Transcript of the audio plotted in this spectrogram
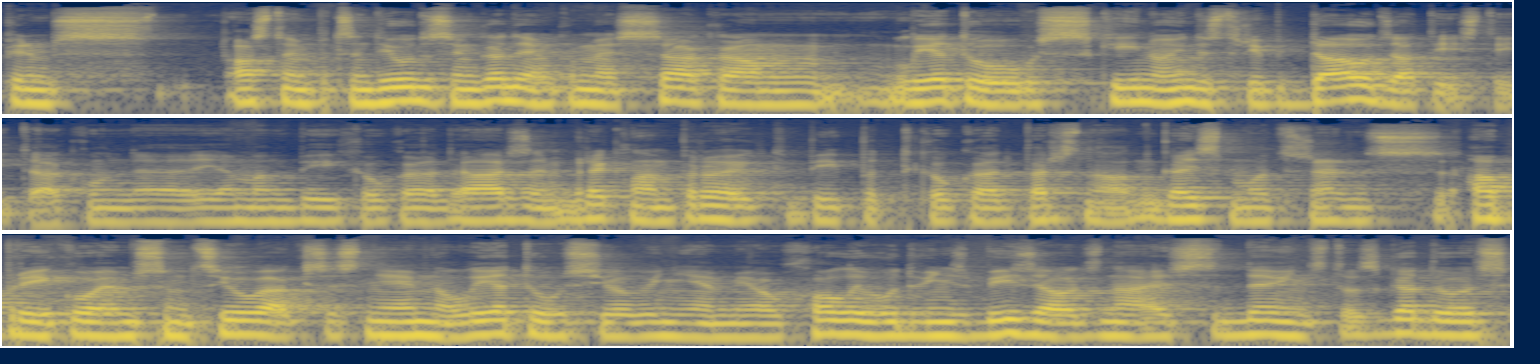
pirms 18, 20 gadiem, kad mēs sākām, Lietuvas kino industrija bija daudz attīstītāka. Un, eh, ja man bija kaut kāda ārzemju reklāmas projekta, bija pat kaut kāda personāla gaismošanas aprīkojums un cilvēks, kas ņēma no Lietuvas, jo viņiem jau Holivuda bija izaudzinājusi 90. gados.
